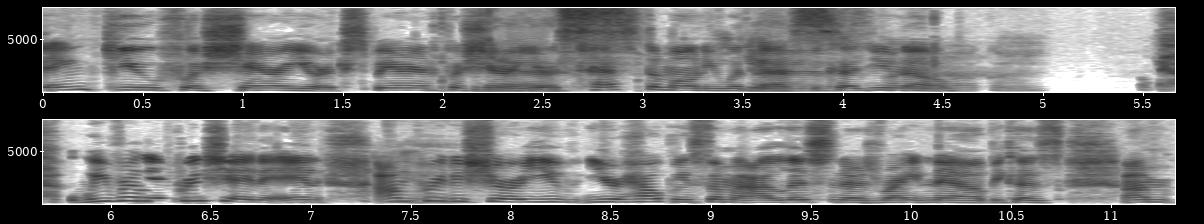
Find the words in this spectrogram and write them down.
thank you for sharing your experience, for sharing Yes. your testimony with Yes. us, because you Oh, know welcome. we really appreciate it, and I'm Yeah. pretty sure you you're helping some of our listeners right now because I'm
